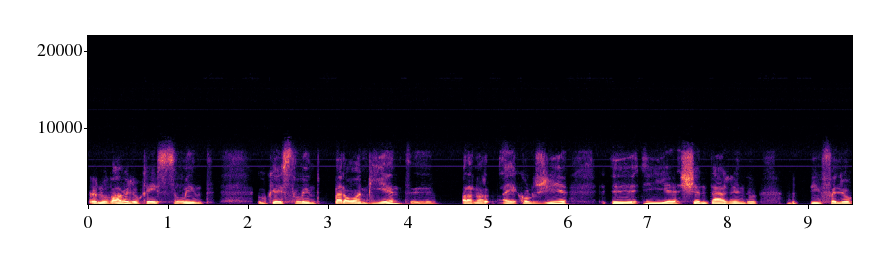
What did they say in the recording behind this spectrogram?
renováveis, o que é excelente, o que é excelente para o ambiente, para a, ecologia, e, e, a chantagem do, do Putin falhou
